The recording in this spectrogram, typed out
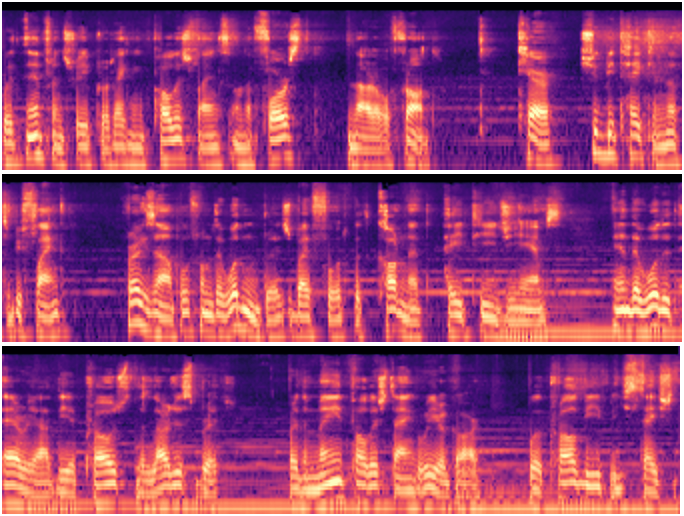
with infantry protecting Polish flanks on a forced, narrow front. Care should be taken not to be flanked, for example, from the wooden bridge by foot with Kornet ATGMs In the wooded area, they approached the largest bridge, where the main Polish tank rearguard will probably be stationed.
